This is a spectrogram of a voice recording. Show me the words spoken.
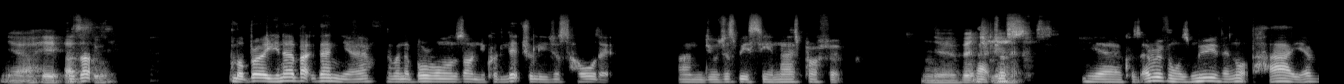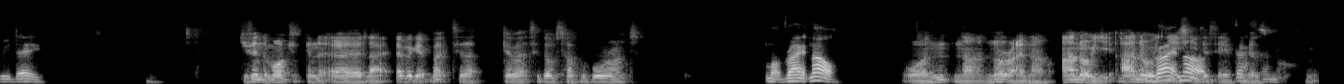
Yeah, I hate that that- But bro, you know back then, yeah, when the bull run was on, you could literally just hold it, and you'll just be seeing nice profit. Yeah, eventually. just yeah, because everything was moving up high every day. Do you think the market's gonna uh like ever get back to that? Go back to those type of bull runs? What right now? N- nah, not right now. I know you. I know right you now, see the same thing as definitely.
